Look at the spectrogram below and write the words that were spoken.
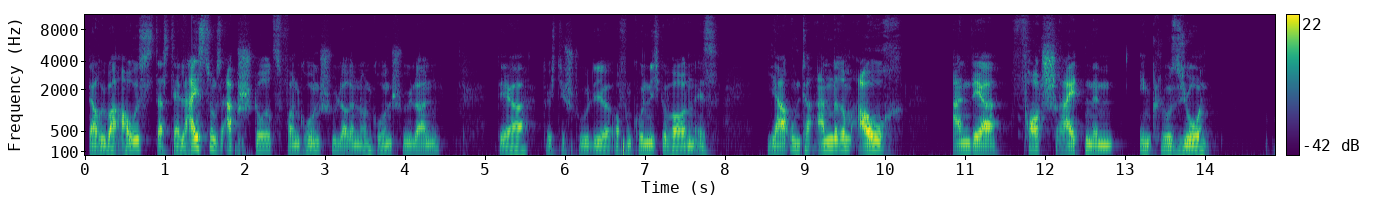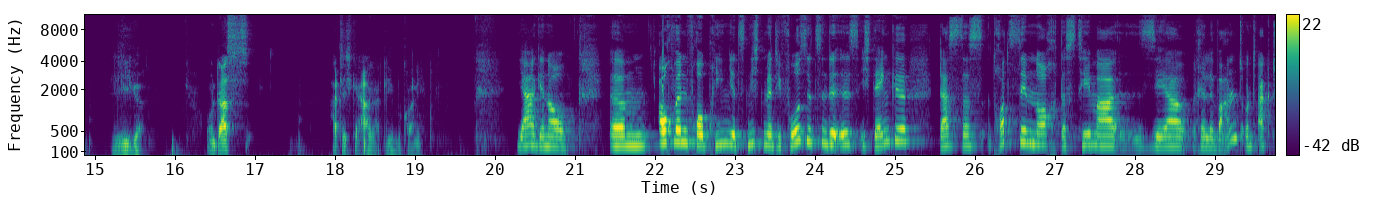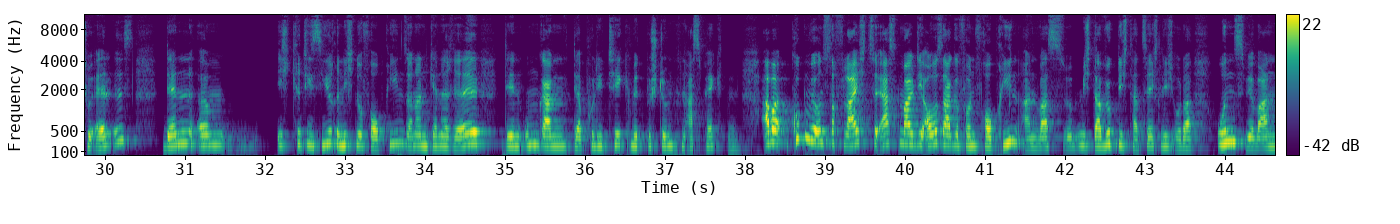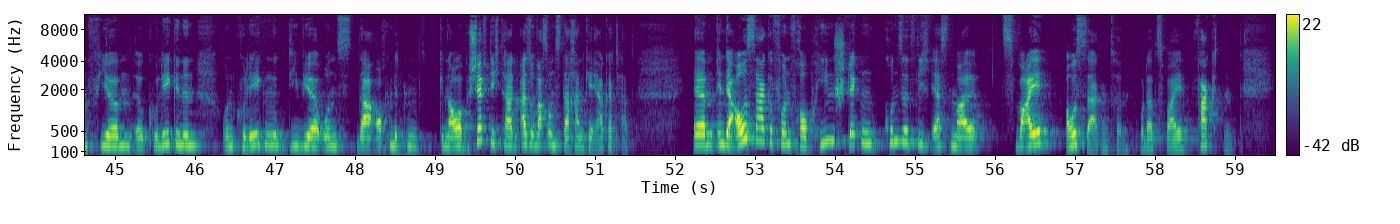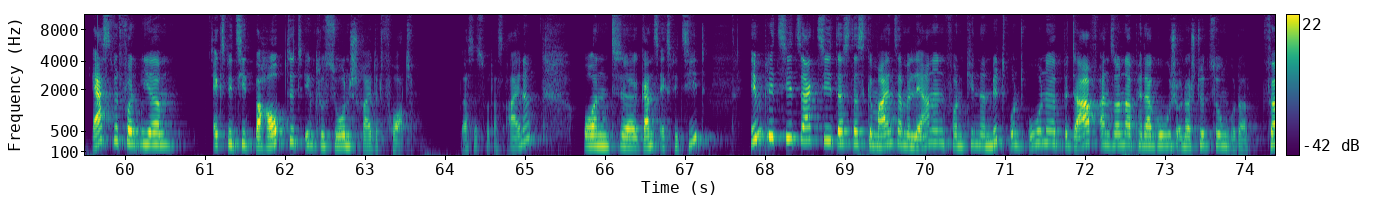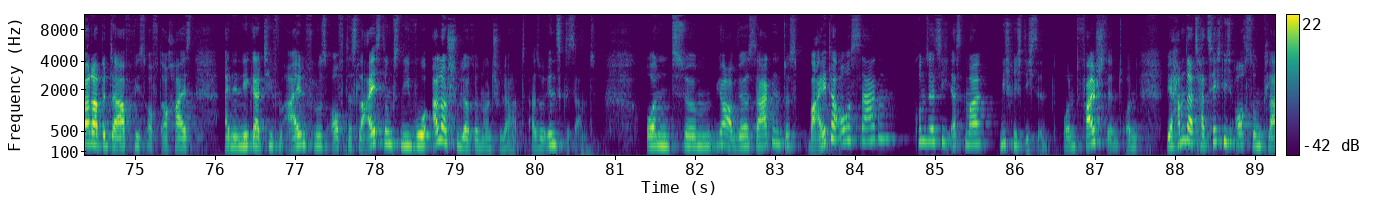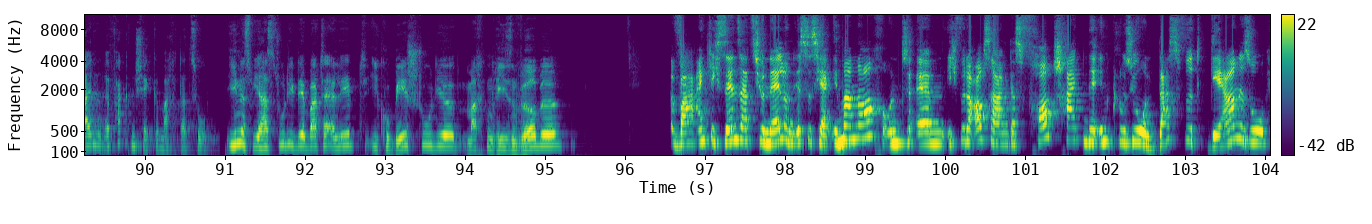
darüber aus, dass der Leistungsabsturz von Grundschülerinnen und Grundschülern, der durch die Studie offenkundig geworden ist, ja unter anderem auch an der fortschreitenden Inklusion liege. Und das hat dich geärgert, liebe Conny. Ja, genau. Ähm, auch wenn Frau Prien jetzt nicht mehr die Vorsitzende ist, ich denke, dass das trotzdem noch das Thema sehr relevant und aktuell ist, denn ähm, ich kritisiere nicht nur Frau Prien, sondern generell den Umgang der Politik mit bestimmten Aspekten. Aber gucken wir uns doch vielleicht zuerst mal die Aussage von Frau Prien an, was mich da wirklich tatsächlich oder uns, wir waren vier äh, Kolleginnen und Kollegen, die wir uns da auch mit genauer beschäftigt haben, also was uns daran geärgert hat. Ähm, in der Aussage von Frau Prien stecken grundsätzlich erstmal zwei Aussagen drin oder zwei Fakten. Erst wird von ihr explizit behauptet, Inklusion schreitet fort. Das ist so das eine. Und äh, ganz explizit. Implizit sagt sie, dass das gemeinsame Lernen von Kindern mit und ohne Bedarf an sonderpädagogischer Unterstützung oder Förderbedarf, wie es oft auch heißt, einen negativen Einfluss auf das Leistungsniveau aller Schülerinnen und Schüler hat, also insgesamt. Und ähm, ja, wir sagen, dass beide Aussagen grundsätzlich erstmal nicht richtig sind und falsch sind. Und wir haben da tatsächlich auch so einen kleinen äh, Faktencheck gemacht dazu. Ines, wie hast du die Debatte erlebt? IQB-Studie macht einen Riesenwirbel war eigentlich sensationell und ist es ja immer noch. Und ähm, ich würde auch sagen, das Fortschreiten der Inklusion, das wird gerne so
